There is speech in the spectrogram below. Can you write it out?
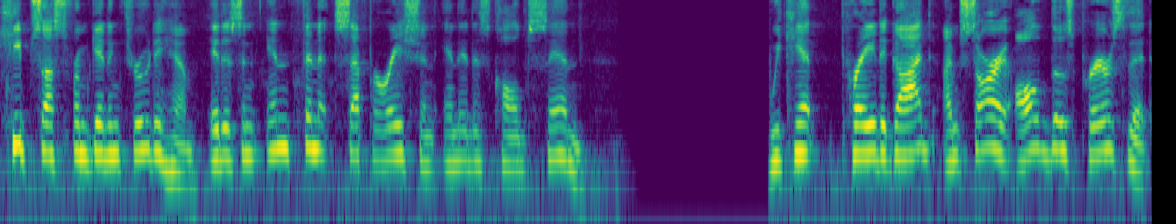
keeps us from getting through to him. It is an infinite separation, and it is called sin. We can't pray to God. I'm sorry, all of those prayers that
